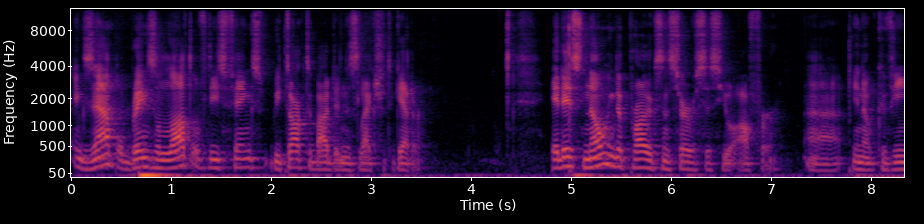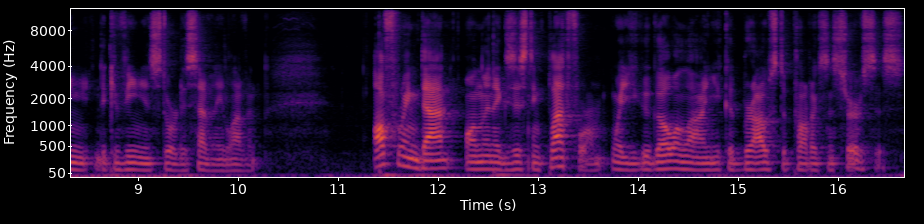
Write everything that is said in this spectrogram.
example brings a lot of these things we talked about in this lecture together. It is knowing the products and services you offer. Uh, you know, the convenience store, the 7-Eleven offering that on an existing platform where you could go online, you could browse the products and services.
